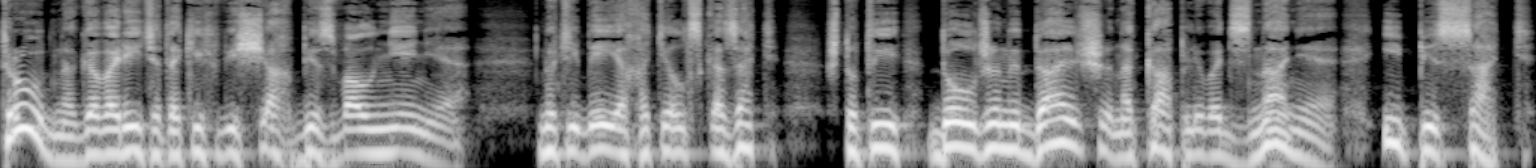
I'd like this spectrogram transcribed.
Трудно говорить о таких вещах без волнения — но тебе я хотел сказать, что ты должен и дальше накапливать знания и писать,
